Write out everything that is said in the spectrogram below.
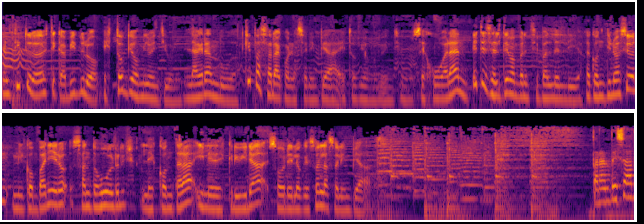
El título de este capítulo es Tokio 2021, la gran duda. ¿Qué pasará con las Olimpiadas de Tokio 2021? ¿Se jugarán? Este es el tema principal del día. A continuación, mi compañero Santos Bullrich les contará y les describirá sobre lo que son las Olimpiadas. Para empezar,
